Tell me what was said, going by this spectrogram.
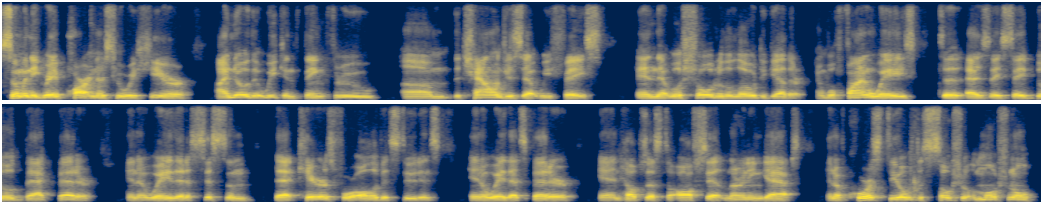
so many great partners who are here. I know that we can think through um, the challenges that we face and that we'll shoulder the load together and we'll find ways to, as they say, build back better in a way that a system that cares for all of its students in a way that's better and helps us to offset learning gaps. And of course, deal with the social emotional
